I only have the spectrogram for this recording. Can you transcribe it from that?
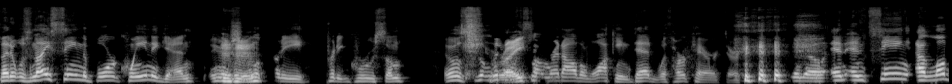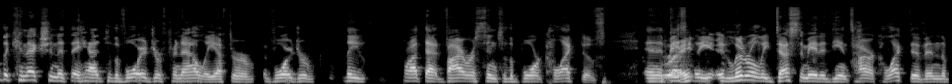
But it was nice seeing the Borg Queen again. You know, She Mhm. looked pretty pretty gruesome. It was literally Right. something right out of The Walking Dead with her character. you know, and and seeing, I love the connection that they had to the Voyager finale after Voyager they brought that virus into the Borg collective, and it Right. basically it literally decimated the entire collective, and the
